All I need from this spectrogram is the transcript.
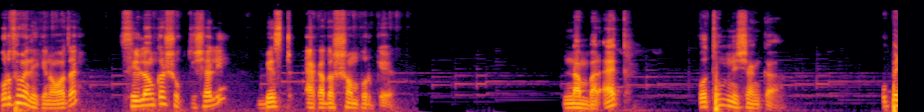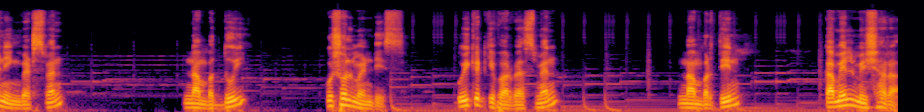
প্রথমে দেখে নেওয়া যাক শ্রীলঙ্কার শক্তিশালী বেস্ট একাদশ সম্পর্কে। নাম্বার এক, প্রথম নিশাঙ্কা, ওপেনিং ব্যাটসম্যান। নাম্বার দুই, Kusal Mendis wicket keeper batsman. Number তিন Kamil Mishara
